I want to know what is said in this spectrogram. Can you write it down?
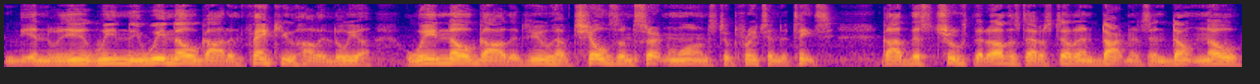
And we, we, we know, God, and thank you, hallelujah. We know, God, that you have chosen certain ones to preach and to teach, God, this truth that others that are still in darkness and don't know,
